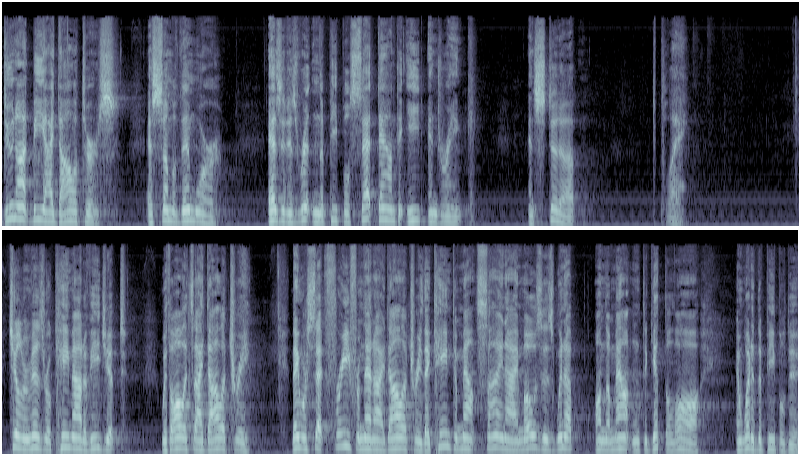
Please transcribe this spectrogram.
Do not be idolaters, as some of them were. As it is written, the people sat down to eat and drink and stood up to play. Children of Israel came out of Egypt with all its idolatry. They were set free from that idolatry. They came to Mount Sinai. Moses went up on the mountain to get the law. And what did the people do?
